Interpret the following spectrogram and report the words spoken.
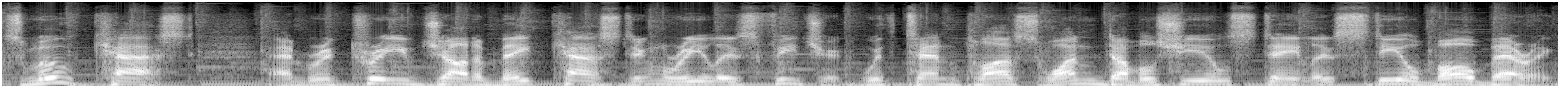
Smooth cast and retrieve Jada bait casting reel is featured with 10 plus 1 double shield stainless steel ball bearing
